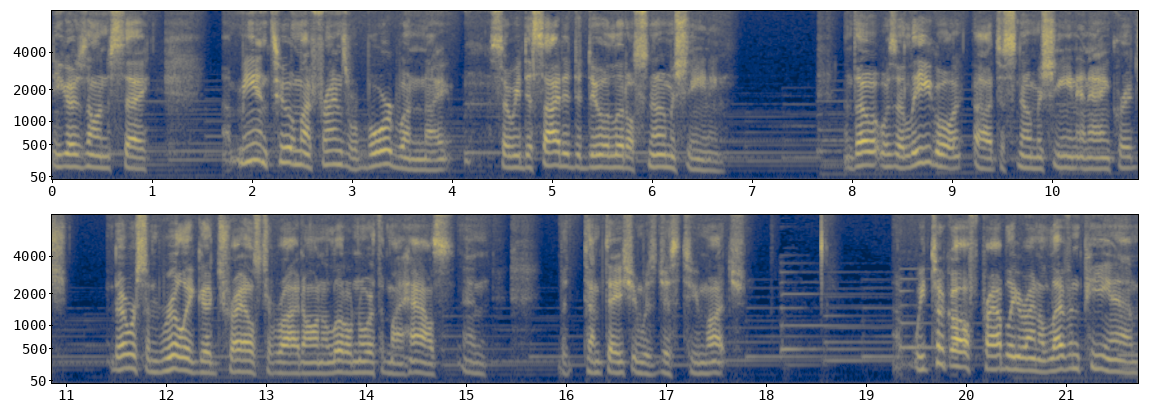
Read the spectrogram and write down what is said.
He goes on to say, Me and two of my friends were bored one night, so we decided to do a little snow machining. And though it was illegal uh, to snow machine in Anchorage, there were some really good trails to ride on a little north of my house, and the temptation was just too much. We took off probably around 11 p.m.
